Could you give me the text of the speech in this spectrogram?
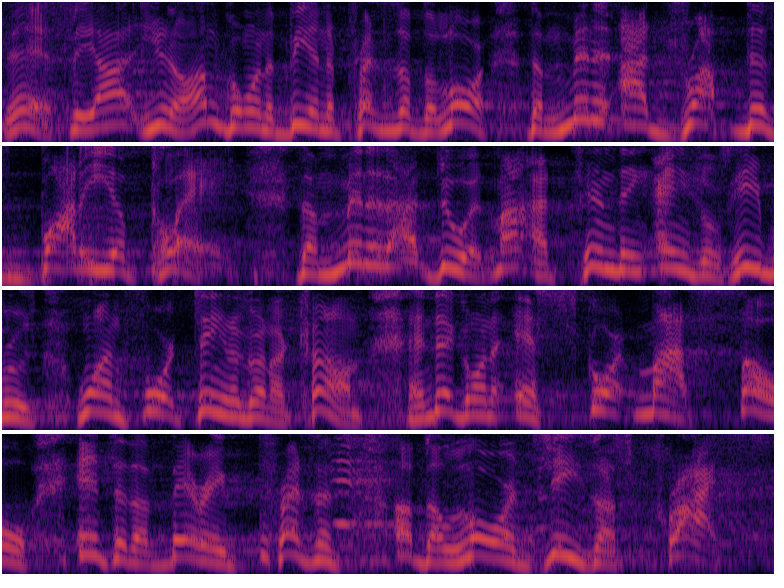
Yeah, see, I, you know, I'm going to be in the presence of the Lord. The minute I drop this body of clay, the minute I do it, my attending angels, Hebrews 1:14, are going to come and they're going to escort my soul into the very presence of the Lord Jesus Christ.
